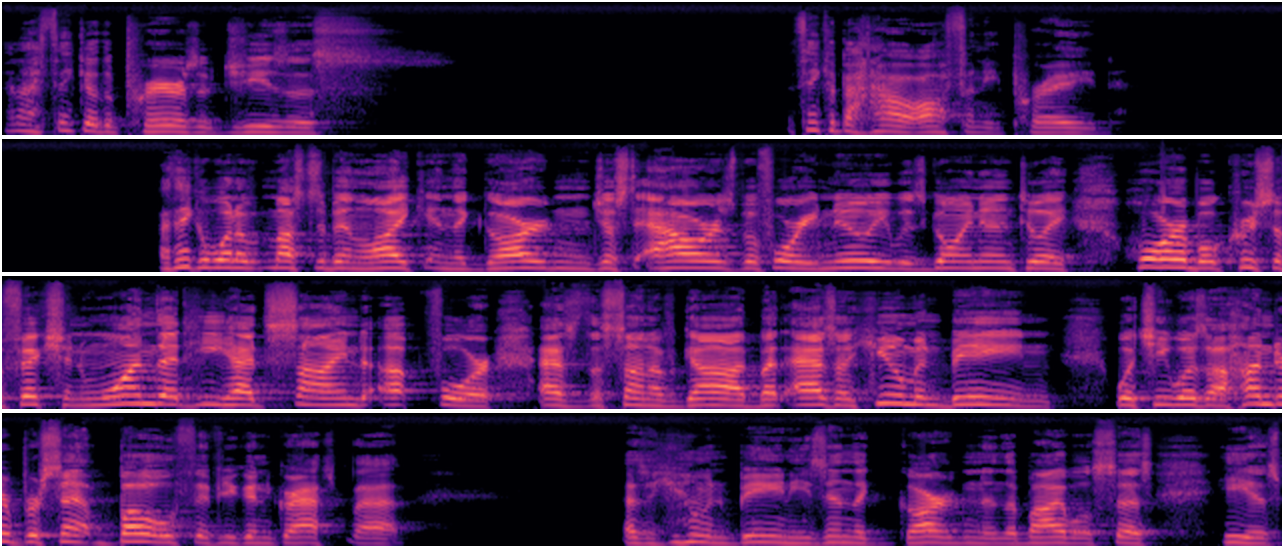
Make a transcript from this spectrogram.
And I think of the prayers of Jesus. I think about how often He prayed. I think of what it must have been like in the garden just hours before he knew he was going into a horrible crucifixion, one that he had signed up for as the Son of God, but as a human being, which he was 100% both, if you can grasp that. As a human being, he's in the garden, and the Bible says he is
